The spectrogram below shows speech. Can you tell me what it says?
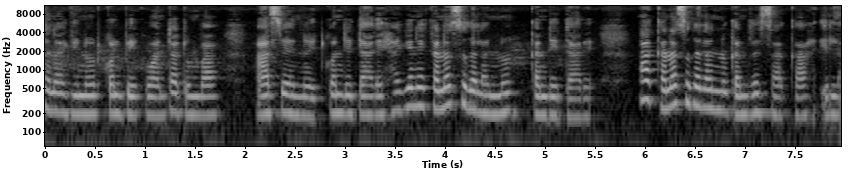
ಚೆನ್ನಾಗಿ ನೋಡ್ಕೊಳ್ಬೇಕು ಅಂತ ತುಂಬ ಆಸೆಯನ್ನು ಇಟ್ಕೊಂಡಿದ್ದಾರೆ. ಹಾಗೆಯೇ ಕನಸುಗಳನ್ನು ಕಂಡಿದ್ದಾರೆ. ಆ ಕನಸುಗಳನ್ನು ಕಂಡ್ರೆ ಸಾಕ? ಇಲ್ಲ.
